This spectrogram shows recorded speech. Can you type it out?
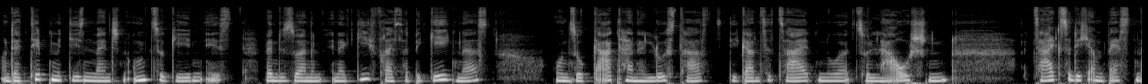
Und der Tipp, mit diesen Menschen umzugehen, ist, wenn du so einem Energiefresser begegnest und so gar keine Lust hast, die ganze Zeit nur zu lauschen, zeigst du dich am besten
